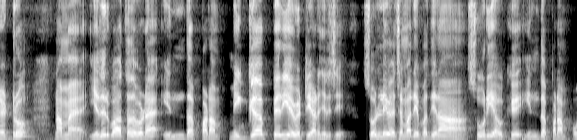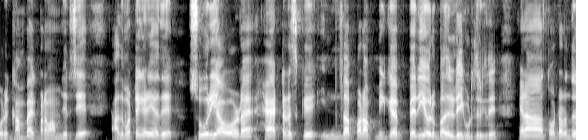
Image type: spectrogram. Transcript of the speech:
ரெட்ரோ நம்ம எதிர்பார்த்ததை விட இந்த படம் மிகப்பெரிய வெற்றி அடைஞ்சிருச்சு. சொல்லி வச்ச மாதிரி பார்த்தீங்கன்னா சூர்யாவுக்கு இந்த படம் ஒரு கம்பேக் படமாக அமைஞ்சிருச்சு. அது மட்டும் கிடையாது சூர்யாவோட ஹேட்டர்ஸ்க்கு இந்த படம் மிகப்பெரிய ஒரு பதிலடி கொடுத்துருக்குது. ஏன்னா தொடர்ந்து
